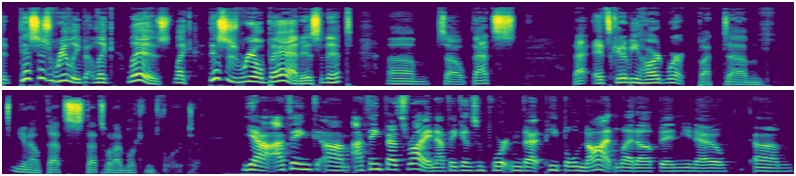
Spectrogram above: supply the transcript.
that this is really bad. Like Liz, like this is real bad, isn't it? Um, so that's that. It's going to be hard work, but um, you know, that's that's what I'm looking forward to. Yeah, I think um, I think that's right, and I think it's important that people not let up and you know um,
